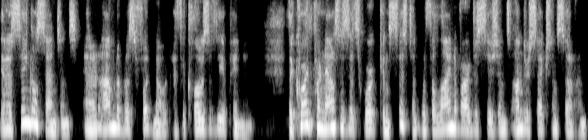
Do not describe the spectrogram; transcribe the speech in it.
in a single sentence and an omnibus footnote at the close of the opinion, the court pronounces its work consistent with the line of our decisions under Section 7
